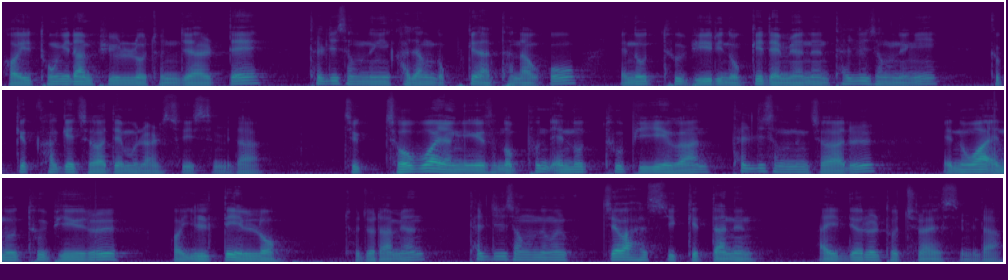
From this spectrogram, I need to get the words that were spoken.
거의 동일한 비율로 존재할 때 탈지 성능이 가장 높게 나타나고 NO2 비율이 높게 되면은 탈지 성능이 급격하게 저하됨을 알 수 있습니다. 즉 저부하 영역에서 높은 NO2 비에 의한 탈지 성능 저하를 NO와 NO2 비율을 거의 1대1로 조절하면 탈지 성능을 극제화할 수 있겠다는 아이디어를 도출하였습니다.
